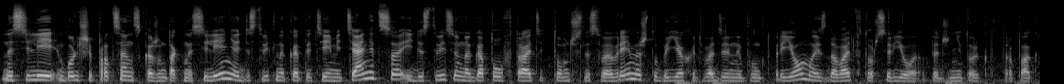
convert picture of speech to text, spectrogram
населения, больший процент, скажем так, населения действительно к этой теме тянется и действительно готов тратить в том числе свое время, чтобы ехать в отдельный пункт приема и сдавать вторсырье. Опять же, не только тетрапак.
